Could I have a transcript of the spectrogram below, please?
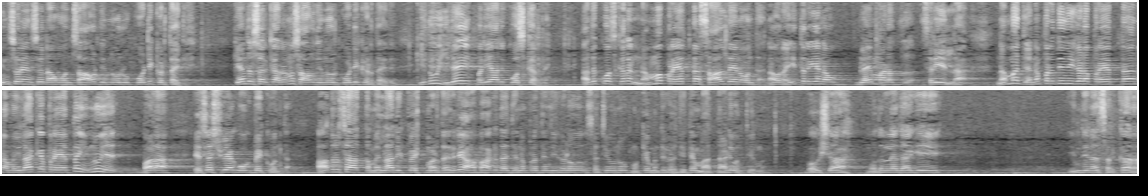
ಇನ್ಸೂರೆನ್ಸು ನಾವು ಒಂದು ಸಾವಿರದ ಇನ್ನೂರು ಕೋಟಿ ಕಟ್ತಾ ಇದ್ವಿ. ಕೇಂದ್ರ ಸರ್ಕಾರನೂ ಸಾವಿರದ ಇನ್ನೂರು ಕೋಟಿ ಕಟ್ತಾ ಇದೆ. ಇದು ಇದೇ ಪರಿಹಾರಕ್ಕೋಸ್ಕರನೇ. ಅದಕ್ಕೋಸ್ಕರ ನಮ್ಮ ಪ್ರಯತ್ನ ಸಾಲದೇನು ಅಂತ. ನಾವು ರೈತರಿಗೆ ನಾವು ಬ್ಲೇಮ್ ಮಾಡೋದು ಸರಿಯಿಲ್ಲ ನಮ್ಮ ಜನಪ್ರತಿನಿಧಿಗಳ ಪ್ರಯತ್ನ, ನಮ್ಮ ಇಲಾಖೆ ಪ್ರಯತ್ನ ಇನ್ನೂ ಭಾಳ ಯಶಸ್ವಿಯಾಗಿ ಹೋಗಬೇಕು ಅಂತ. ಆದರೂ ಸಹ ತಮ್ಮೆಲ್ಲ ರಿಕ್ವೆಸ್ಟ್ ಮಾಡ್ತಾ ಇದ್ರಿ. ಆ ಭಾಗದ ಜನಪ್ರತಿನಿಧಿಗಳು, ಸಚಿವರು, ಮುಖ್ಯಮಂತ್ರಿಗಳ ಜೊತೆ ಮಾತನಾಡಿ ಒಂದು ತೀರ್ಮಾನ. ಬಹುಶಃ ಮೊದಲನೇದಾಗಿ ಇಂದಿನ ಸರ್ಕಾರ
